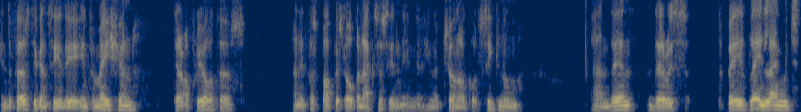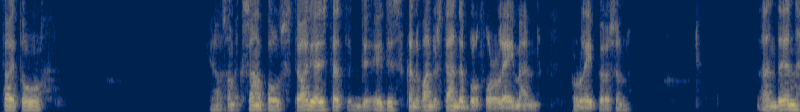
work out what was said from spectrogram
In the first, you can see the information. There are three authors, and it was published open access in, in, in a journal called Signum. And then there is the plain language title, you know, some examples. The idea is that it is kind of understandable for a layman, for a layperson and then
